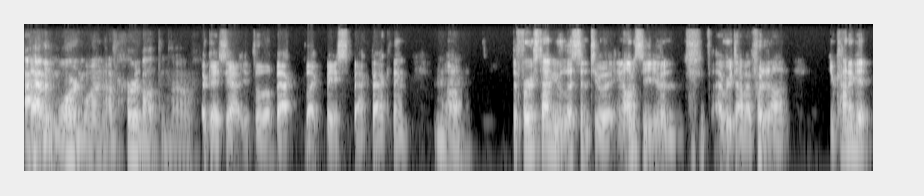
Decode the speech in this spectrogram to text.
I uh, haven't worn one. I've heard about them though. Okay, so yeah, it's a little back like bass backpack thing. Mm-hmm. Um, the first time you listen to it, and honestly, even every time I put it on, you kind of get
